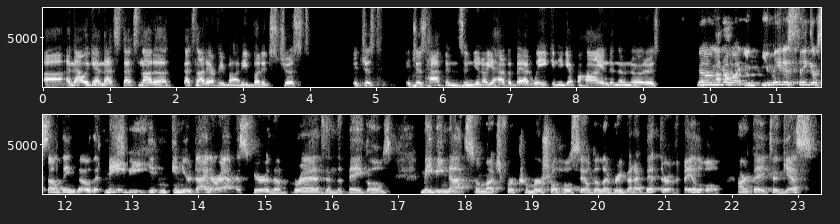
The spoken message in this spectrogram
Uh, and now again, that's that's not a that's not everybody, but it's just it just it just happens. And you know, you have a bad week and you get behind, and then notice. No, you know what? You, you made us think of something though that maybe in, in your diner atmosphere, the breads and the bagels, maybe not so much for commercial wholesale delivery, but I bet they're available aren't they? To guess,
